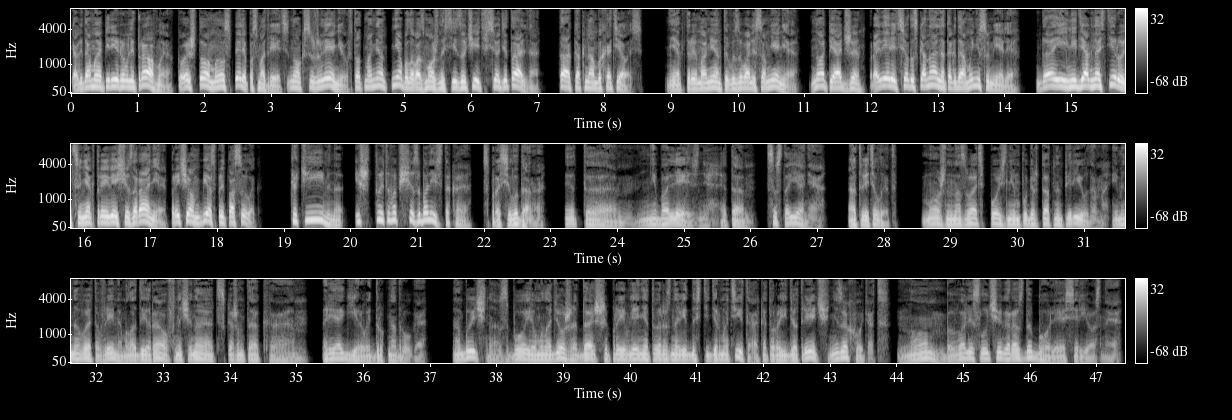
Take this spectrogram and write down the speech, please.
Когда мы оперировали травмы, кое-что мы успели посмотреть, но, к сожалению, в тот момент не было возможности изучить все детально, так, как нам бы хотелось. Некоторые моменты вызывали сомнения, но опять же, проверить все досконально тогда мы не сумели. Да и не диагностируются некоторые вещи заранее, причем без предпосылок. «Какие именно? И что это вообще за болезнь такая?» — спросила Дана. «Это не болезнь, это состояние», — ответил Эд. «Можно назвать поздним пубертатным периодом. Именно в это время молодые Рауф начинают, скажем так, э, реагировать друг на друга. Обычно сбои у молодежи дальше проявления той разновидности дерматита, о которой идет речь, не заходят. Но бывали случаи гораздо более серьезные.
